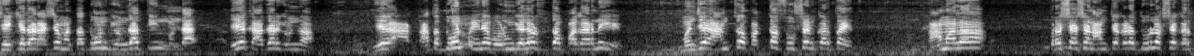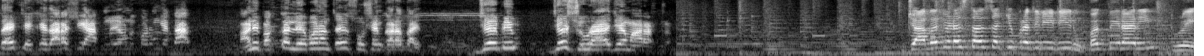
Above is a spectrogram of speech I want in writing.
ठेकेदार असे म्हणतात दोन घेऊन जा तीन घेऊन जा एक हजार घेऊन जा. हे आता दोन महिने भरून गेल्यावर सुद्धा पगार नाही आहे म्हणजे आमचं फक्त शोषण करतायत. आम्हाला प्रशासन आमच्याकडे दुर्लक्ष करत आहे ठेकेदाराशी आत्मयवणी करून घेतात आणि फक्त लेबरांचं शोषण करत आहेत. जय भीम जय शिवराय जय महाराष्ट्र. जागर प्रतिनिधी रूपक बिरारी धुळे.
